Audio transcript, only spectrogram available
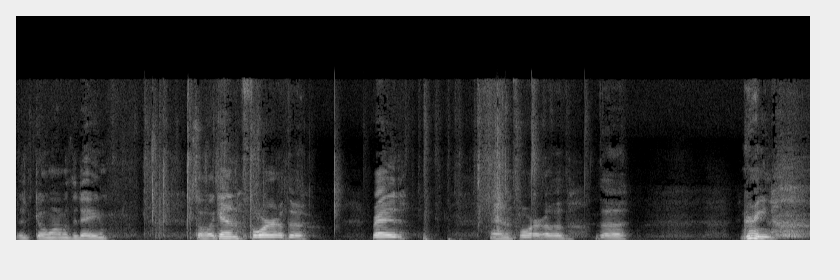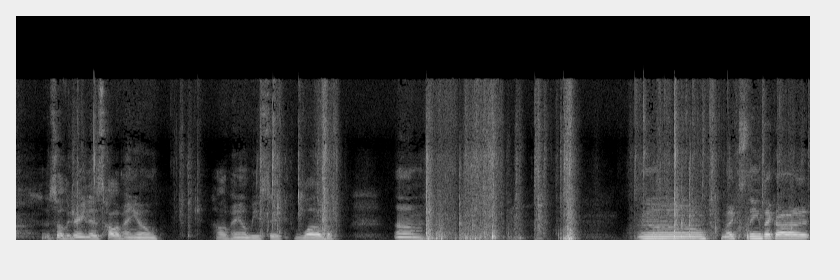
to go on with the day. So again, four of the red and four of the green. So the green is jalapeno, jalapeno beef stick, love. Um, uh, next things I got,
